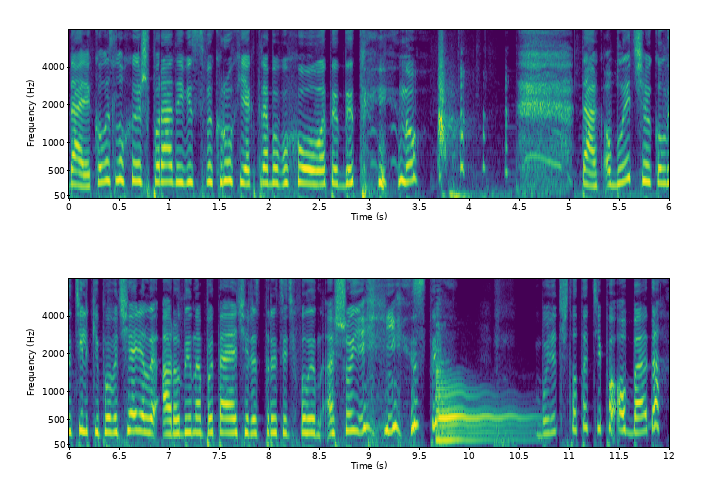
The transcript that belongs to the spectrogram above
Далі, коли слухаєш поради від свекрух, як треба виховувати дитину. Так, обличчя, коли тільки повечеряли, а родина питає через 30 хвилин, а що їй їсти? Буде щось типу обеда.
